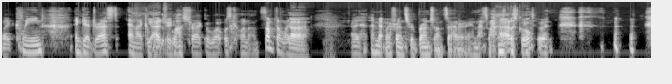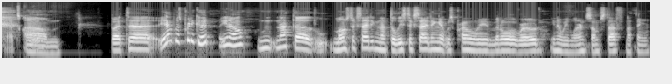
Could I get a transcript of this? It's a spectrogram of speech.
like clean and get dressed, and I completely gotcha. lost track of what was going on. Something like uh, that. I, I, met my friends for brunch on Saturday, and that's when I was listening cool. to it. that's cool. Um, but uh, yeah, it was pretty good. You know, not the most exciting, not the least exciting. It was probably middle of the road. You know, we learned some stuff, nothing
